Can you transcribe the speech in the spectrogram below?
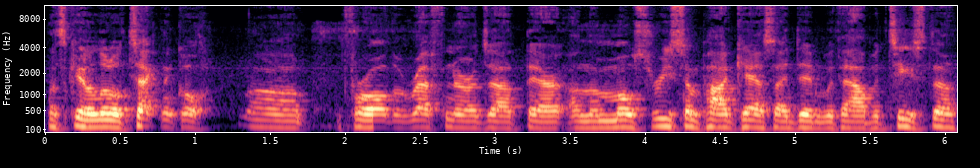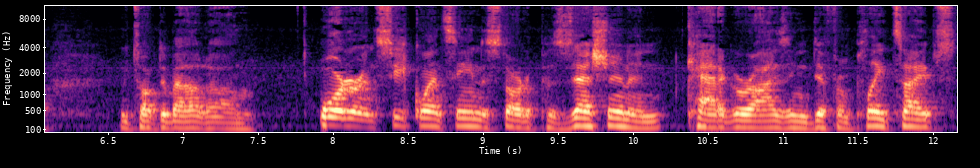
Let's get a little technical uh, for all the ref nerds out there. On the most recent podcast I did with Al Batista, we talked about um, order and sequencing to start a possession and categorizing different play types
